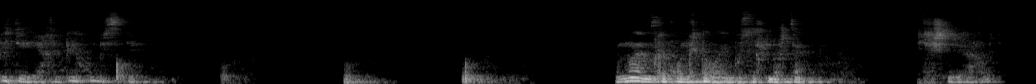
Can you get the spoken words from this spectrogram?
Би тийг яах юм? Би хүн биз дээ. Өмнө нь үнэхээр гонигтай байна бүсэлтэнд орсон. Итгэгч нарыг харах үед.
